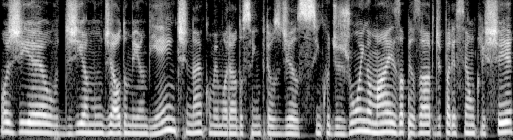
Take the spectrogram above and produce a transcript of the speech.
Hoje é o Dia Mundial do Meio Ambiente, né, comemorado sempre aos dias 5 de junho, mas apesar de parecer um clichê,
